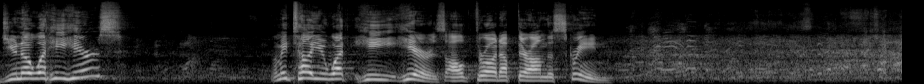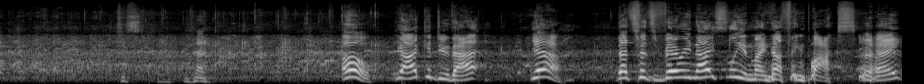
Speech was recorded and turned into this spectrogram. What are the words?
Do you know what he hears? Let me tell you what he hears. I'll throw it up there on the screen. Just, oh, yeah, I could do that. Yeah. That fits very nicely in my nothing box, right?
